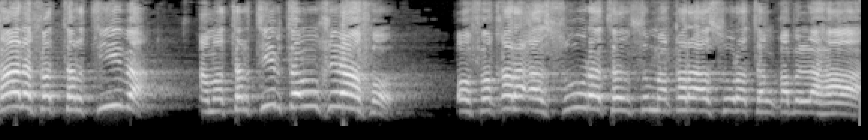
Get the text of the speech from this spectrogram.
khaalafa tartiiba ama tartiibta uu khilaafo oo fa qara'a suuratan suma qara'a suuratan qablahaa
